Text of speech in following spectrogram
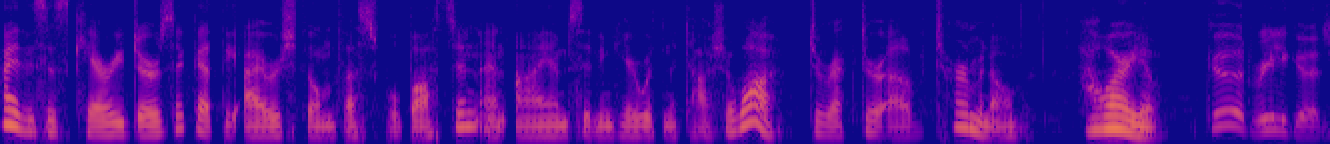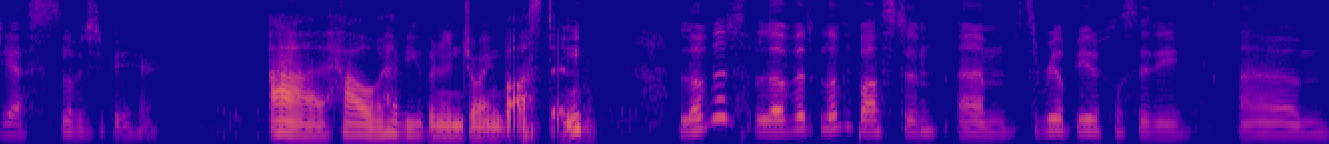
Hi, this is Carrie Durzik at the Irish Film Festival Boston, and I am sitting here with Natasha Waugh, director of Terminal. How are you? Good, really good. Yes, lovely to be here. Uh, how have you been enjoying Boston? Love it, love it, love Boston. Um, it's a real beautiful city. Um,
